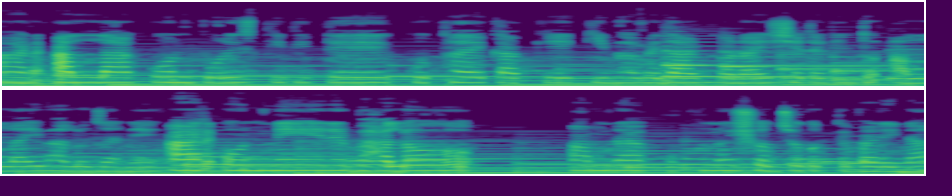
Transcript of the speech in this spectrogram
আর আল্লাহ কোন পরিস্থিতিতে কোথায় কাকে কীভাবে দাঁড় করায়, সেটা কিন্তু আল্লাহই ভালো জানে। আর অন্যের ভালো আমরা কখনো কখনোই সহ্য করতে পারি না।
